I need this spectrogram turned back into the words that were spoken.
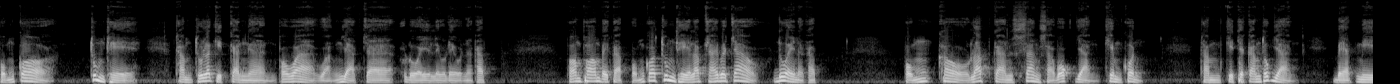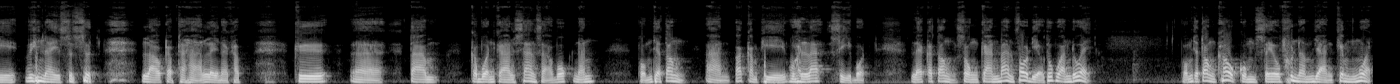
ผมก็ทุ่มเททำธุรกิจการงาน เพราะว่าหวังอยากจะรวยเร็วๆนะครับ พร้อมๆ ไปกับผมก็ทุ่มเทรับใช้พระเจ้าด้วยนะครับ ผมเข้ารับการสร้างสาวกอย่างเข้มข้น ทำกิจกรรมทุกอย่างแบบมีวินัยสุดๆเรากับทหารเลยนะครับ คืออตามกระบวนการสร้างสาวกนั้น ผมจะต้องอ่านพระคัมภีร์วันละสี่บท และก็ต้องส่งการบ้านเฝ้าเดี่ยวทุกวันด้วย ผมจะต้องเข้ากลุ่มเซลล์ผู้นำอย่างเข้มงวด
